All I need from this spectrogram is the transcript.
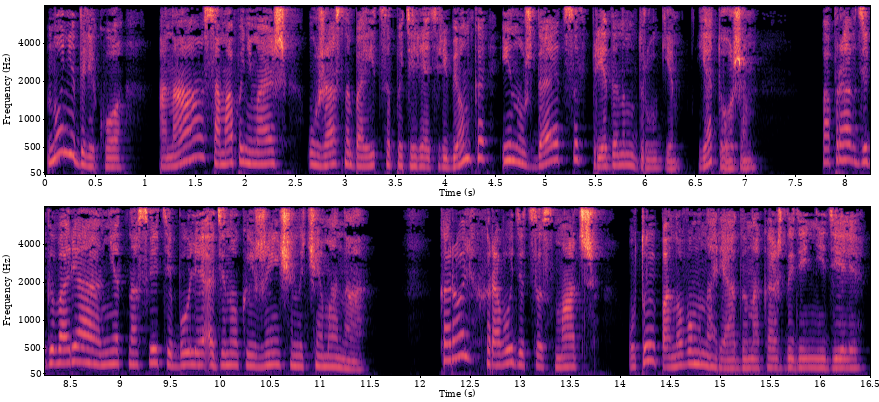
но недалеко. Она, сама понимаешь, ужасно боится потерять ребенка и нуждается в преданном друге. Я тоже. По правде говоря, нет на свете более одинокой женщины, чем она. Король хороводится с Мадж, у той по новому наряду на каждый день недели.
